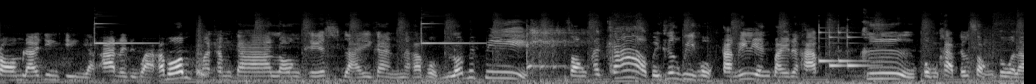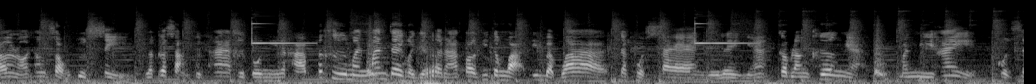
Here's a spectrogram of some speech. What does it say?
ร้อมๆแล้วจริงๆ อย่าพลาดเลยดีกว่าครับผมมาทำการลองเทสไดกันนะครับผมรถเป็นปี 2009 เป็นเครื่อง V6 ตามที่เรียนไปนะครับ คือผมขับทั้ง 2 ตัวแล้วเนาะทั้ง 2.4 แล้วก็ 3.5 คือตัวนี้นะครับ ก็คือมันมั่นใจกว่าเยอะนะ ตอนที่จังหวะที่แบบว่าจะกดแซงหรืออะไรอย่างเงี้ยกำลังเครื่องเนี่ยมันมีให้กดแซ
